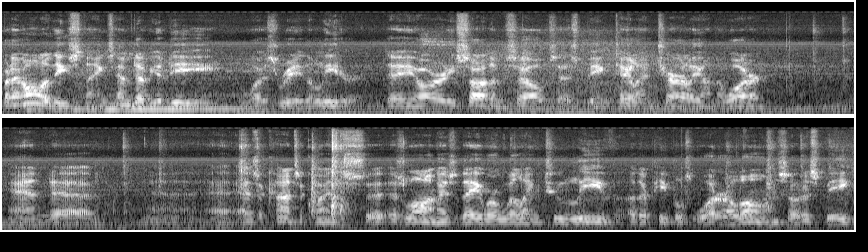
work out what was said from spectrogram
But in all of these things, MWD was really the leader. They already saw themselves as being tail end Charlie on the water, and uh, uh, as a consequence, uh, as long as they were willing to leave other people's water alone, so to speak,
